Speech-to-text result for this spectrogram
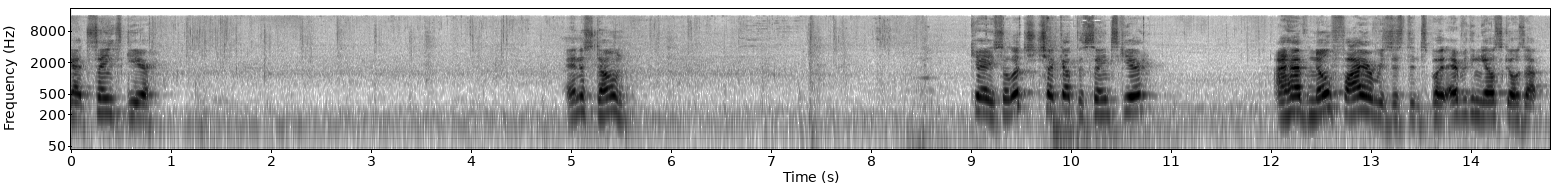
Got Saints gear. And a stone. Okay, so let's check out the Saints gear. I have no fire resistance, but everything else goes up.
